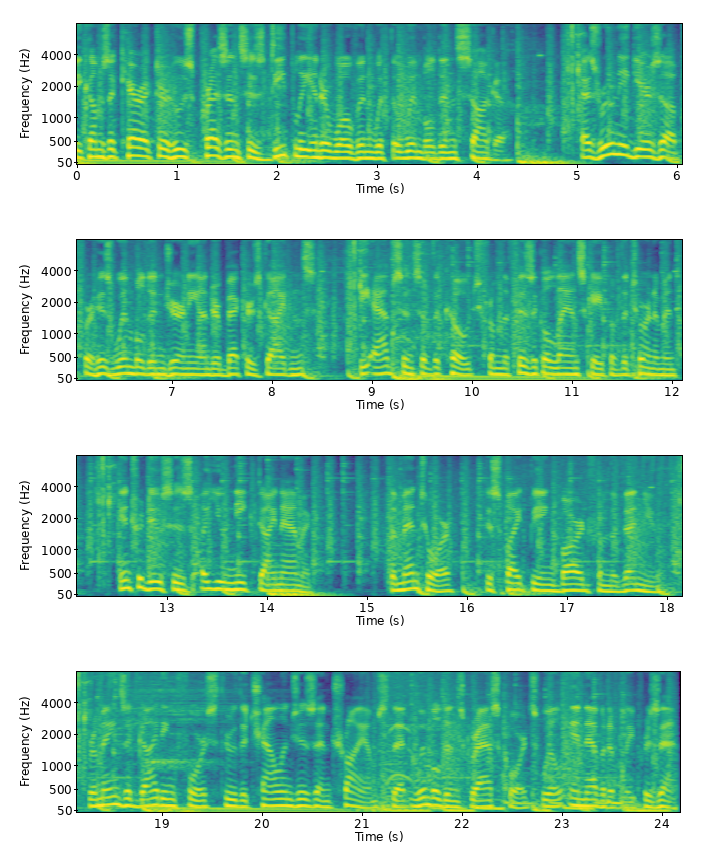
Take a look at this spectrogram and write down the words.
becomes a character whose presence is deeply interwoven with the Wimbledon saga. As Rune gears up for his Wimbledon journey under Becker's guidance, the absence of the coach from the physical landscape of the tournament introduces a unique dynamic. The mentor, despite being barred from the venue, remains a guiding force through the challenges and triumphs that Wimbledon's grass courts will inevitably present.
